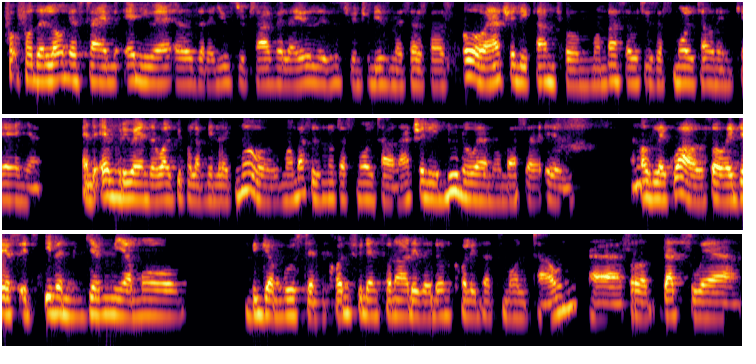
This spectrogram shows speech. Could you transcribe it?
for, for the longest time, anywhere else that I used to travel, I always used to introduce myself as, oh, I actually come from Mombasa, which is a small town in Kenya. And everywhere in the world, people have been like, no, Mombasa is not a small town. I actually do know where Mombasa is. And I was like, wow. So I guess it even gave me a more bigger boost and confidence. So nowadays, I don't call it that small town. Uh, so that's where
